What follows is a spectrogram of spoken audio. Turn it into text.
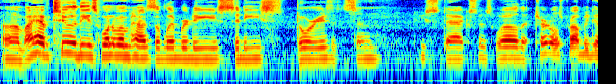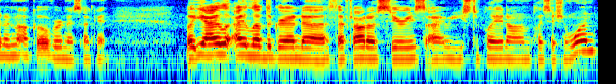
Um, I have two of these. One of them has the Liberty City stories. It's in these stacks as well. That Turtle's probably going to knock over in a second. But yeah, I, I love the Grand uh, Theft Auto series. I used to play it on PlayStation 1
